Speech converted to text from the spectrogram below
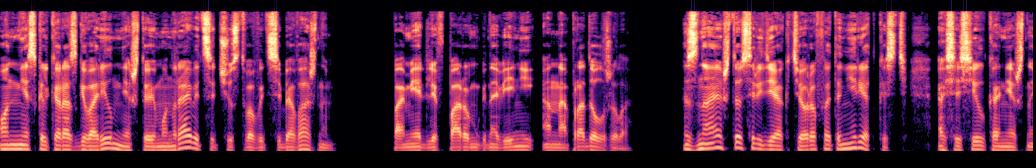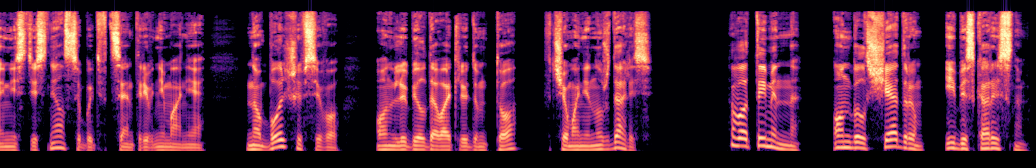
Он несколько раз говорил мне, что ему нравится чувствовать себя важным. Помедлив пару мгновений, она продолжила. «Знаю, что среди актеров это не редкость, а Сесил, конечно, не стеснялся быть в центре внимания, но больше всего он любил давать людям то, в чем они нуждались. Вот именно, он был щедрым и бескорыстным».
